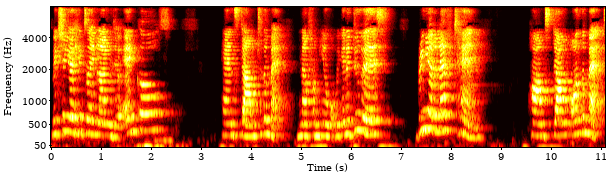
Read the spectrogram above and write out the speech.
Make sure your hips are in line with your ankles. Hands down to the mat. Now from here, what we're going to do is bring your left hand, palms down on the mat.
